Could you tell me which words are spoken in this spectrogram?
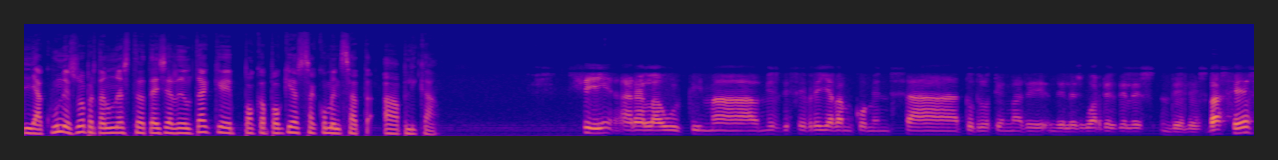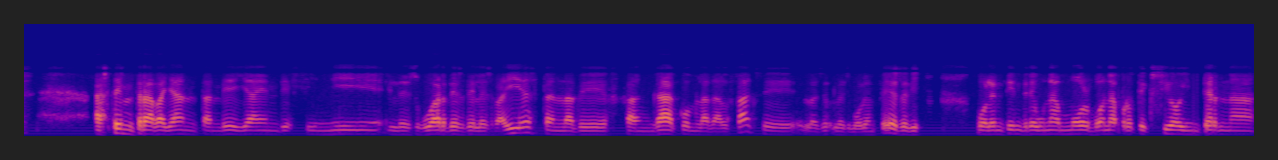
llacunes. No? Per tant, una estratègia Delta que a poc a poc ja s'ha començat a aplicar. Sí, ara l'última, al mes de febrer ja vam començar tot el tema de, de les guardes de les, de les bases, estem treballant també ja en definir les guardes de les bahies, tant la de Fangà com la d'Alfax, eh, les, les volem fer, és a dir, volem tindre una molt bona protecció interna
